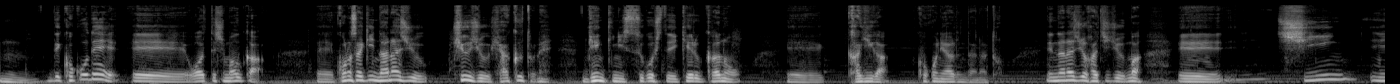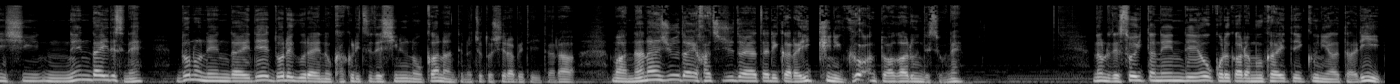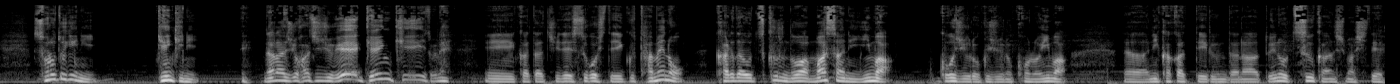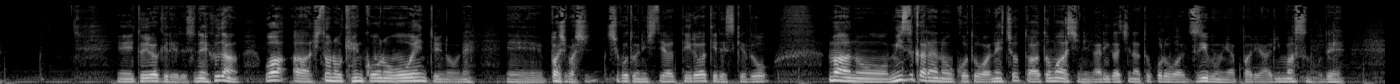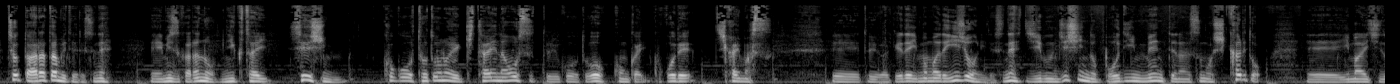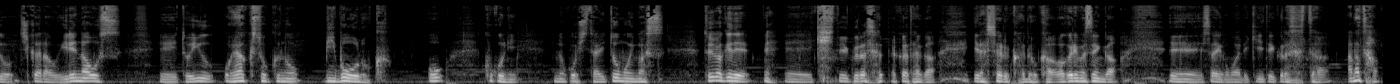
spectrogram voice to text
うん、でここで、えー、終わってしまうか、えー、この先7090100とね元気に過ごしていけるかの、えー、鍵がここにあるんだなと。で7080まあ、えー、死因年代ですね。どの年代でどれぐらいの確率で死ぬのかなんていうのをちょっと調べていたら、まあ、70代80代あたりから一気にグーンと上がるんですよね。なのでそういった年齢をこれから迎えていくにあたりその時に元気に、ね、7080えー、元気とね、えー、形で過ごしていくための体を作るのはまさに今5060のこの今にかかっているんだなというのを痛感しまして。えー、というわけでですね普段はあ人の健康の応援というのをね、えー、バシバシ仕事にしてやっているわけですけどまああの自らのことはねちょっと後回しになりがちなところは随分やっぱりありますのでちょっと改めてですね、えー、自らの肉体精神ここを整え鍛え直すということを今回ここで誓います。えー、というわけで今まで以上にですね自分自身のボディメンテナンスもしっかりと、えー、今一度力を入れ直す、えー、というお約束の美貌録をここに残したいと思います。というわけでね、えー、聞いてくださった方がいらっしゃるかどうか分かりませんが、えー、最後まで聞いてくださったあなた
